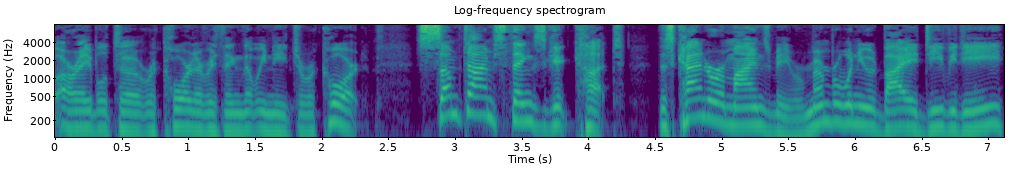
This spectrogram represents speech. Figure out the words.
are able to record everything that we need to record sometimes things get cut. This kind of reminds me. Remember when you would buy a DVD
